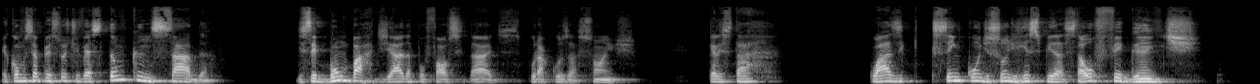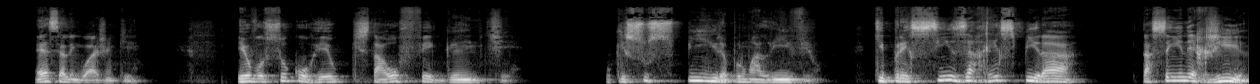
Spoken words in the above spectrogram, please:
É como se a pessoa estivesse tão cansada de ser bombardeada por falsidades, por acusações, que ela está quase sem condições de respirar, está ofegante. Essa é a linguagem aqui. Eu vou socorrer o que está ofegante, o que suspira por um alívio, que precisa respirar, que está sem energia.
